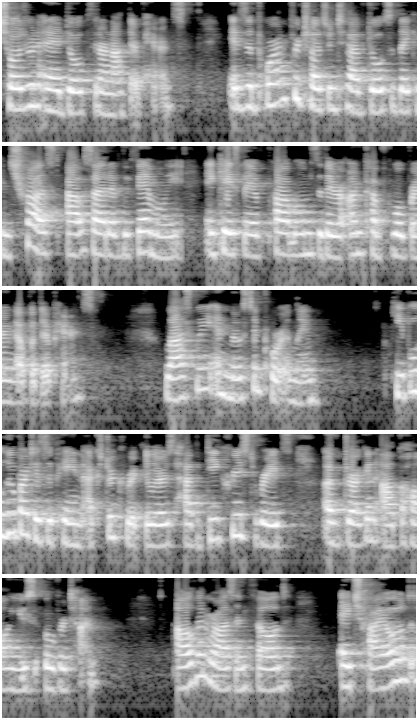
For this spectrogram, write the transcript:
children and adults that are not their parents. It is important for children to have adults that they can trust outside of the family in case they have problems that they are uncomfortable bringing up with their parents. Lastly, and most importantly, people who participate in extracurriculars have decreased rates of drug and alcohol use over time. Alvin Rosenfeld, a child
